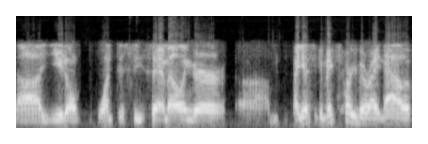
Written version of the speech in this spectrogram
Uh, you don't want to see Sam Ehlinger. Um, I guess you can make the argument right now if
